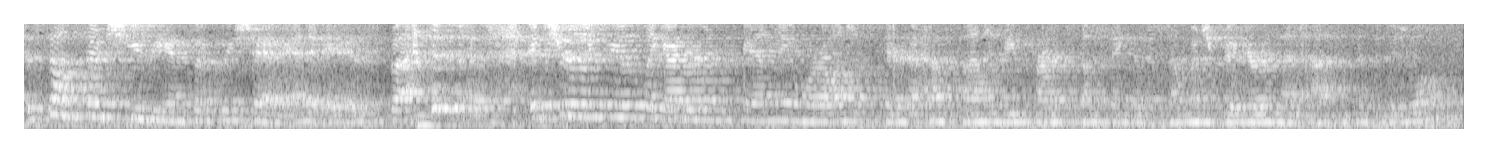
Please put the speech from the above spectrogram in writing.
It sounds so cheesy and so cliche, and it is, but it truly feels like everyone's a family, and we're all just there to have fun and be part of something that's so much bigger than us as individuals.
